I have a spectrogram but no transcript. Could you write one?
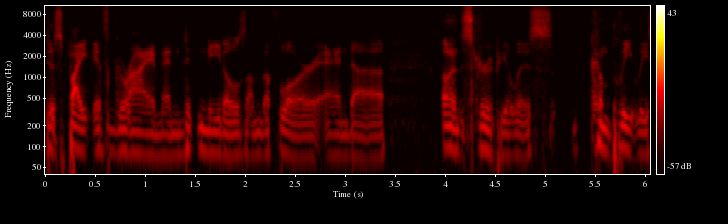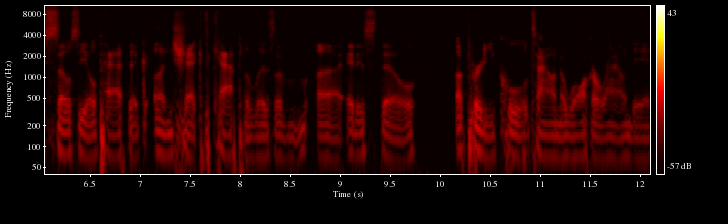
despite its grime and needles on the floor and uh unscrupulous completely sociopathic unchecked capitalism uh it is still a pretty cool town to walk around in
